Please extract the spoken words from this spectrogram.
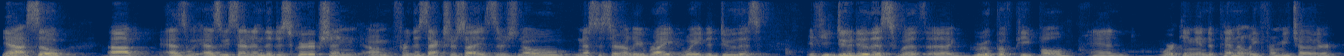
Yeah, so uh, as, we, as we said in the description, um, for this exercise, there's no necessarily right way to do this. If you do do this with a group of people and working independently from each other,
